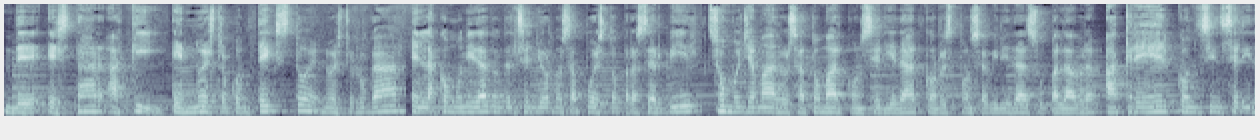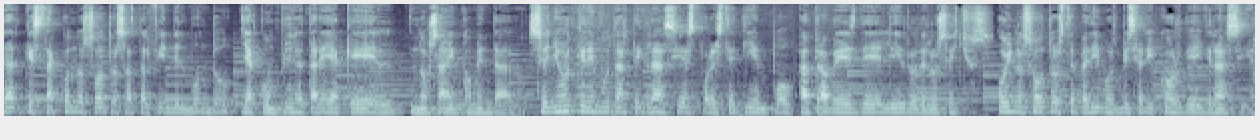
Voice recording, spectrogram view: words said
de estar aquí en nuestro contexto, en nuestro lugar, en la comunidad donde el Señor nos ha puesto para servir. Somos llamados a tomar con seriedad, con responsabilidad su palabra, a creer con sinceridad que está con nosotros hasta el fin del mundo y a cumplir la tarea que Él nos ha encomendado. Señor, queremos darte gracias por este tiempo a través del libro de los Hechos. Hoy nosotros te pedimos misericordia y gracia.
